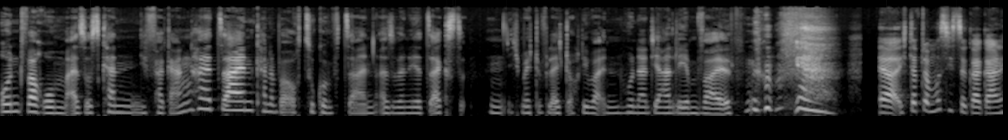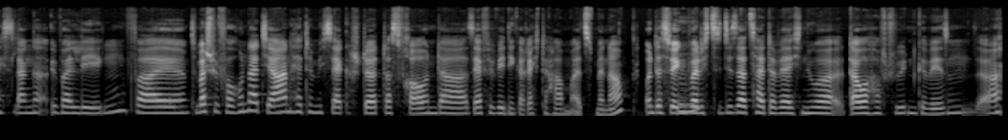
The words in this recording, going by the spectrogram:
und warum. Also es kann die Vergangenheit sein, kann aber auch Zukunft sein. Also wenn du jetzt sagst, hm, ich möchte vielleicht doch lieber in 100 Jahren leben, weil. Ja, ich glaube, da muss ich sogar gar nicht so lange überlegen, weil zum Beispiel vor 100 Jahren hätte mich sehr gestört, dass Frauen da sehr viel weniger Rechte haben als Männer. Und deswegen mhm. würde ich zu dieser Zeit, da wäre ich nur dauerhaft wütend gewesen. Da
